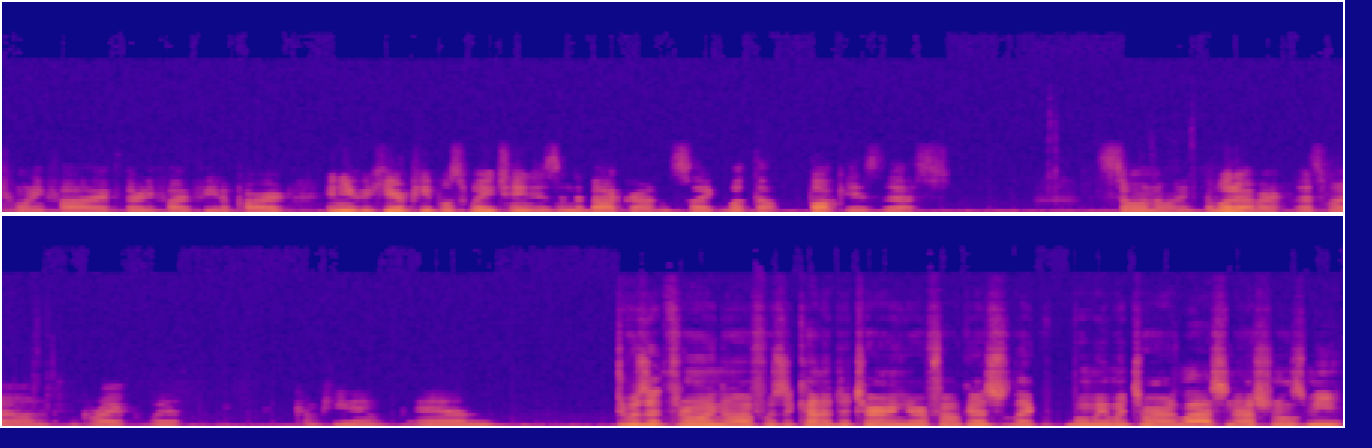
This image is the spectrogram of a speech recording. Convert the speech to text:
25, 35 feet apart and you could hear people's weight changes in the background. It's like, what the fuck is this? So annoying. Whatever. That's my own gripe with competing. And was it throwing off? Was it kind of deterring your focus? Like when we went to our last nationals meet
